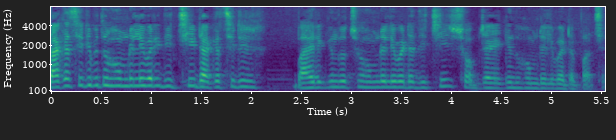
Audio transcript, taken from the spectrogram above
ঢাকা সিটির ভিতর হোম ডেলিভারি দিচ্ছি, ঢাকা সিটির বাইরে কিন্তু হচ্ছে হোম ডেলিভারিটা দিচ্ছি সব জায়গায় কিন্তু হোম ডেলিভারিটা পাচ্ছে।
